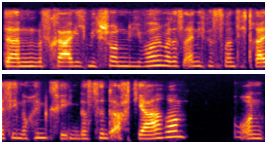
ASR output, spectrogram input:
dann frage ich mich schon, wie wollen wir das eigentlich bis 2030 noch hinkriegen? Das sind acht Jahre und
